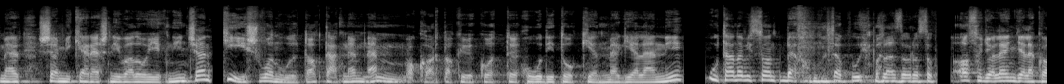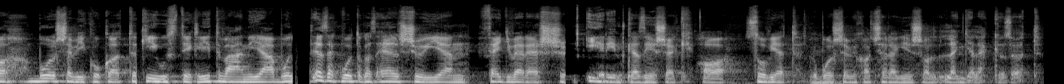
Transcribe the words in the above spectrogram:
mert semmi keresni valóik nincsen. Ki is vonultak, tehát nem, nem akartak ők ott hódítóként megjelenni. Utána viszont bevonultak újból az oroszok. Az, hogy a lengyelek a bolsevikokat kiúzték Litvániából, ezek voltak az első ilyen fegyveres érintkezések a szovjet, a bolsevik hadsereg és a lengyelek között.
